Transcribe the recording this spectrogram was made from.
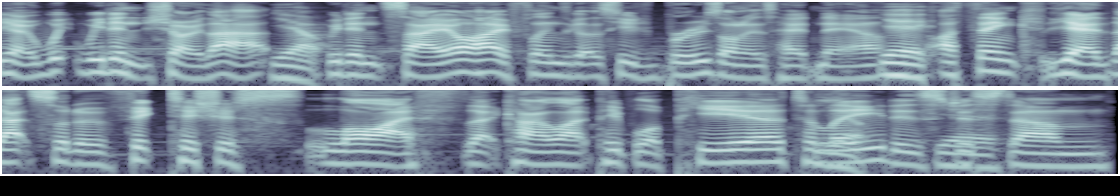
you know, we, we didn't show that. Yeah. We didn't say, oh, hey, Flynn's got this huge bruise on his head now. Yeah. I think, yeah, that sort of fictitious life that kind of like people appear to lead is yeah. just, um,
